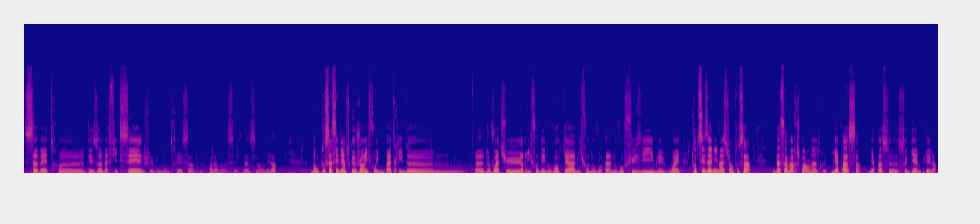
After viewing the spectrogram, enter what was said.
Ça va être euh, des zones à fixer. Je vais vous montrer ça un peu. Voilà, voilà, là, on est là. Donc tout ça c'est bien parce que genre il faut une batterie de, voiture, il faut des nouveaux câbles, il faut un nouveau fusible, et, toutes ces animations, tout ça, et eh ben ça marche pas en intrus. Il n'y a pas ça, il n'y a pas ce, gameplay là.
